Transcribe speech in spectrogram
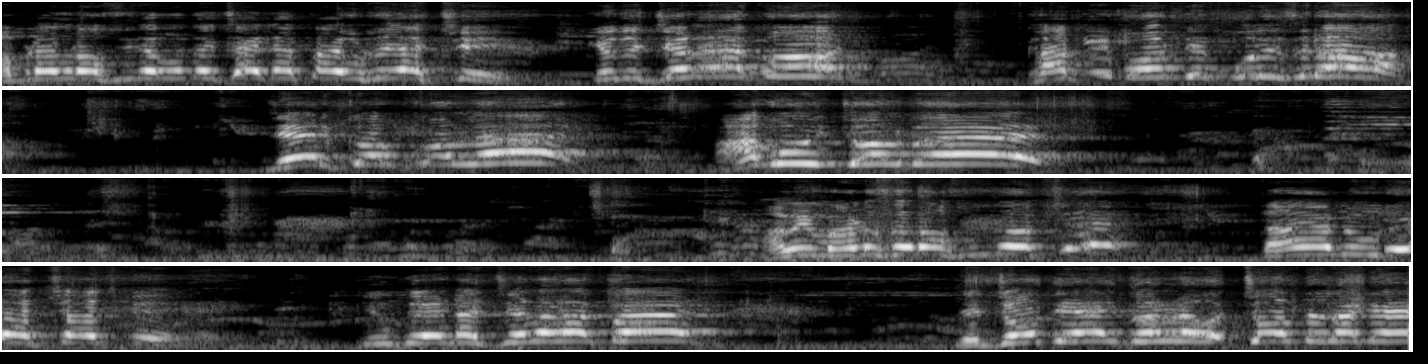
আপনাদের অসুবিধা করতে চাই না, তাই উঠে যাচ্ছি। কিন্তু জেনে রাখুন খাকি বর্দি পুলিশরা যেরকম করলে আগুন চলবে আমি মানুষের অসুবিধা হচ্ছে, তাই আমি উঠে যাচ্ছি আজকে। কিন্তু এটা জেনে রাখবেন যে যদি এই ধরনের চলতে থাকে,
